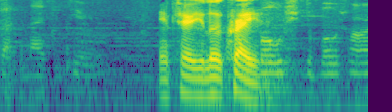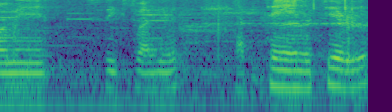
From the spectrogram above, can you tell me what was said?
Got the nice interior. Interior look crazy. Bosch, the Bosch Harmon speakers right here. Got the tan interior.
